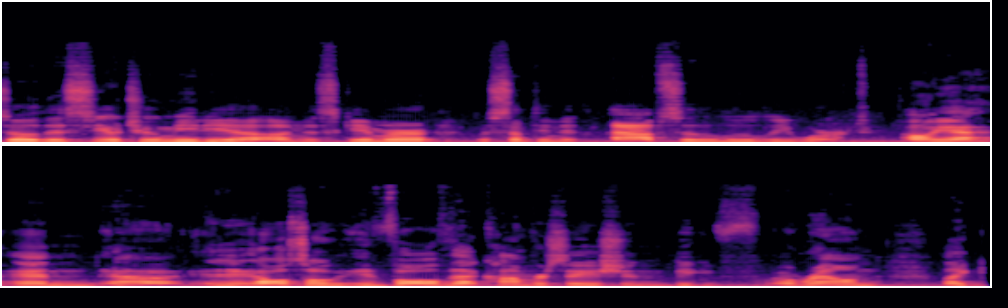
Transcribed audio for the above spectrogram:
So the CO2 media on the skimmer was something that absolutely worked. Oh yeah, and, uh, and it also involved that conversation be- around like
